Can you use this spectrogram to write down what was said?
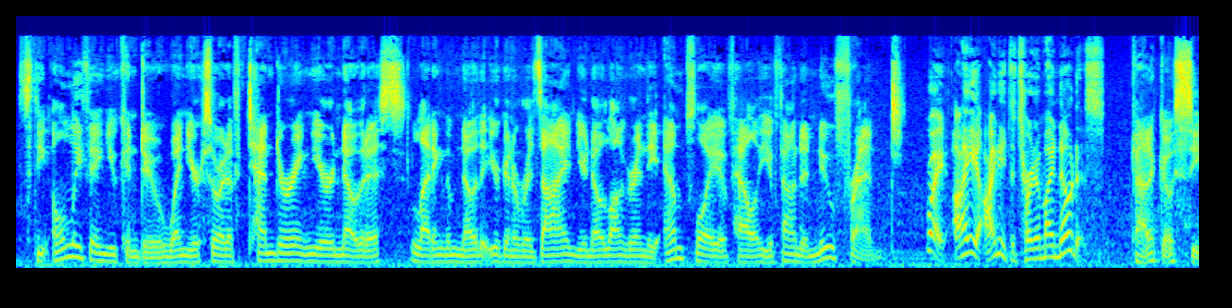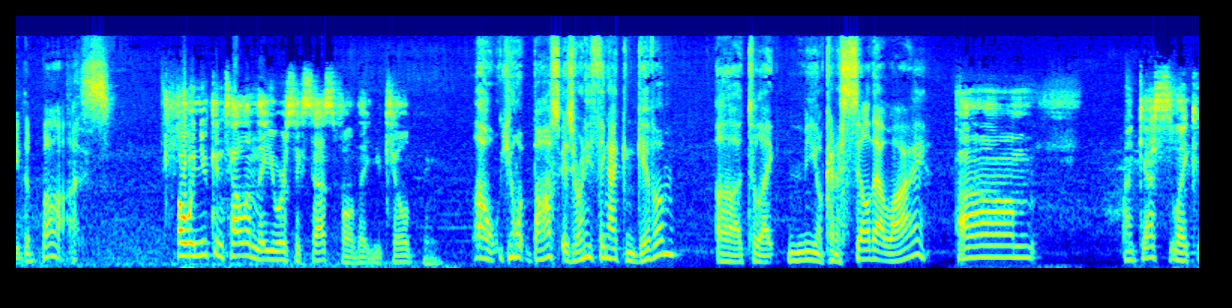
It's the only thing you can do when you're sort of tendering your notice, letting them know that you're going to resign, you're no longer in the employ of hell, you found a new friend. Right. I I need to turn in my notice. Gotta go see the boss. Oh, and you can tell him that you were successful, that you killed me. Oh, you know what, boss? Is there anything I can give him uh, to like you know kind of sell that lie? Um, I guess like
